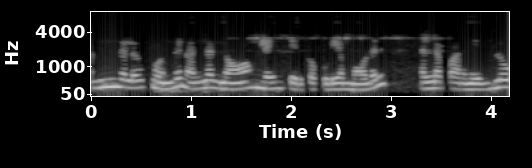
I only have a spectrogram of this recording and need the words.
அந்த அளவுக்கு வந்து நல்ல லாங் லென்த் இருக்கக்கூடிய மாடல் நல்லா பாருங்க. எவ்வளோ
